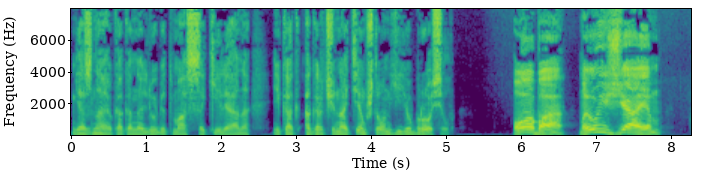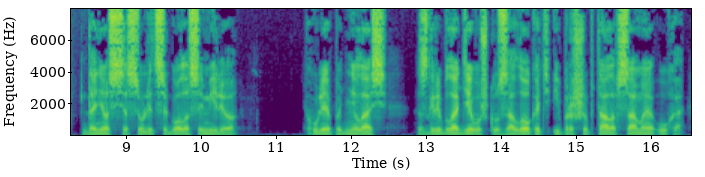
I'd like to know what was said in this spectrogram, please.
Я знаю, как она любит Масса Килиана и как огорчена тем, что он ее бросил. «Оба! Мы уезжаем!» — донесся с улицы голос Эмилио. Хулия поднялась, сгребла девушку за локоть и прошептала в самое ухо —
